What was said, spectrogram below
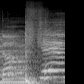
don't care.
